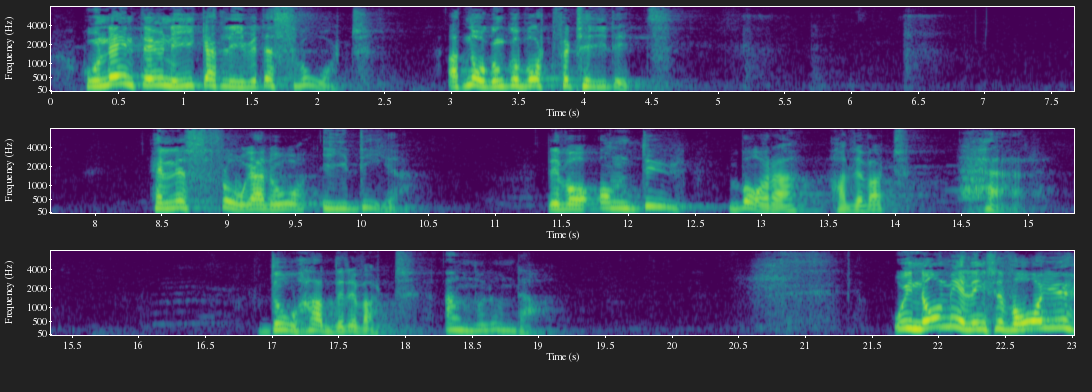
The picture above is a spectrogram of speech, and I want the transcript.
Hon är inte unik att livet är svårt, att någon går bort för tidigt. Hennes fråga då i det, det var om du bara hade varit här. Då hade det varit annorlunda. Och i någon mening så var ju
